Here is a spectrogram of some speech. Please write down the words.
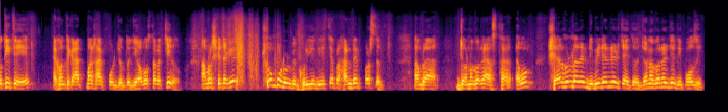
অতীতে, এখন থেকে আট মাস আগ পর্যন্ত যে অবস্থাটা ছিল, আমরা সেটাকে সম্পূর্ণরূপে ঘুরিয়ে দিয়েছি, আমরা হান্ড্রেড পার্সেন্ট আমরা জনগণের আস্থা এবং শেয়ার হোল্ডারের ডিভিডেন্ডের চাইতেও, জনগণের যে ডিপোজিট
